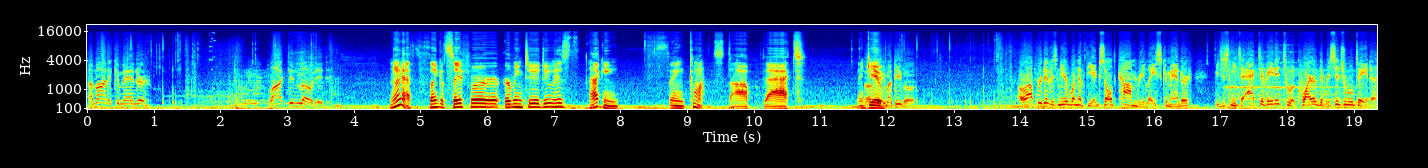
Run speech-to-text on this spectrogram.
I'm on it, Commander. Locked and loaded. Alright, I think it's safe for Irving to do his hacking thing. Come on, stop that. Thank you. Our operative is near one of the Exalt com relays, Commander. We just need to activate it to acquire the residual data.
